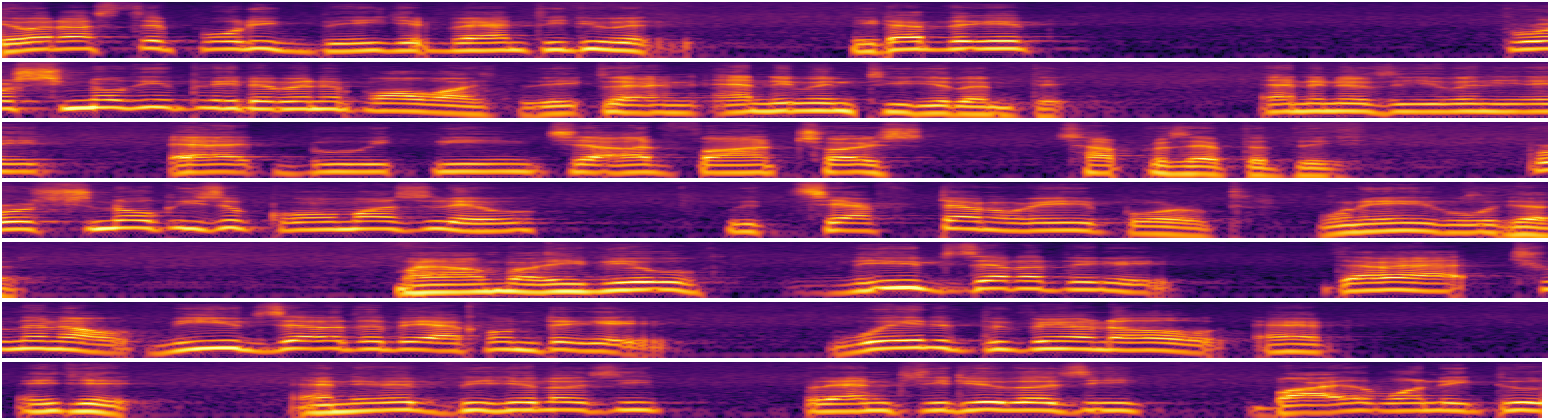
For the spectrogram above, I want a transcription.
এবার আসতে পড়ি এই যে ব্যান্ড এটা থেকে প্রশ্ন কিন্তু ইলেভেনে পাওয়া আসবে দেখলেন অ্যানিমেন্ট ইলেভেন থেকে ইলেভেন এই এক দুই তিন চার পাঁচ ছয় ছাত্র চ্যাপ্টার থেকে প্রশ্ন কিছু কম আসলেও ওই চ্যাপ্টার হয়ে পড়ত অনেক বোঝার। মানে আমরা রিভিউ নিট যারা থেকে যারা শুনে নাও নিট যারা দেবে এখন থেকে ওয়ের প্রিপেয়ার নাও এক এই যে animal physiology plant physiology biomolecule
